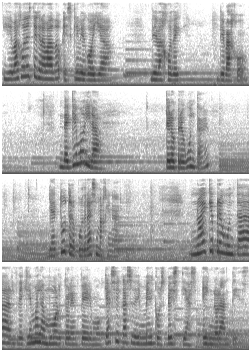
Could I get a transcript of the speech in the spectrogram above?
Y debajo de este grabado escribe Goya, debajo de... debajo. ¿De qué morirá? Te lo pregunta, ¿eh? Ya tú te lo podrás imaginar. No hay que preguntar de qué mal ha muerto el enfermo, que hace caso de médicos bestias e ignorantes.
